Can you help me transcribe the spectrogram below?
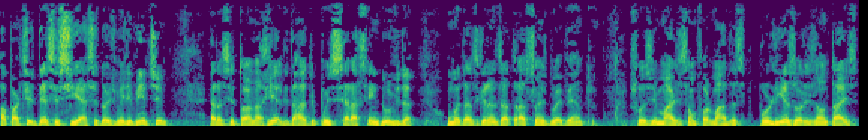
A partir desse CS 2020, ela se torna realidade, pois será sem dúvida uma das grandes atrações do evento. Suas imagens são formadas por linhas horizontais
